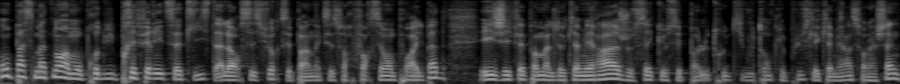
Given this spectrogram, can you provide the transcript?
On passe maintenant à mon produit préféré de cette liste, alors c'est sûr que c'est pas un accessoire forcément pour iPad, et j'ai fait pas mal de caméras, sais que c'est pas le truc qui vous tente le plus, les caméras sur la chaîne.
